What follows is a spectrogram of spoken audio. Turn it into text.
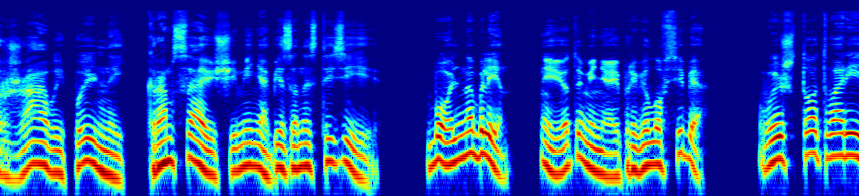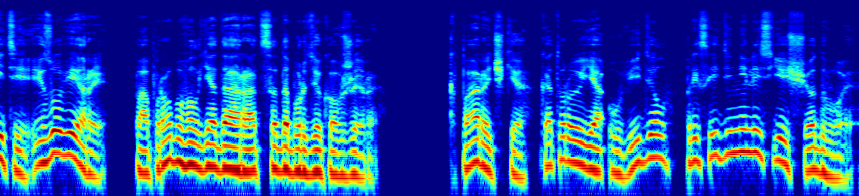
ржавый, пыльный, кромсающий меня без анестезии. Больно, блин. И это меня и привело в себя. «Вы что творите, изуверы?» Попробовал я доораться до бурдюков жира. К парочке, которую я увидел, присоединились еще двое.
